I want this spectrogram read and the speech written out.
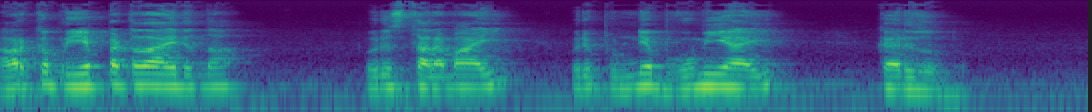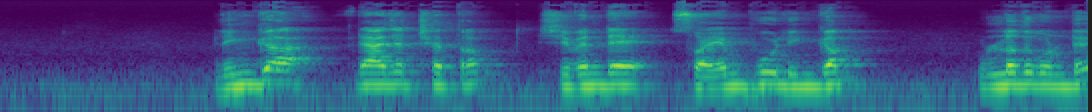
അവർക്ക് പ്രിയപ്പെട്ടതായിരുന്ന ഒരു സ്ഥലമായി ഒരു പുണ്യഭൂമിയായി കരുതുന്നു. ലിംഗരാജക്ഷേത്രം ശിവന്റെ സ്വയംഭൂ ലിംഗം ഉള്ളതുകൊണ്ട്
